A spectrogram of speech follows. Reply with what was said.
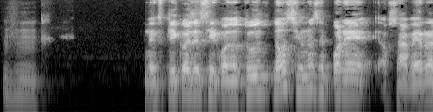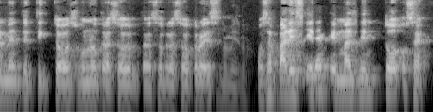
Me explico, es decir, cuando tú, no, si uno se pone, o sea, a ver realmente TikToks uno tras otro, tras otro, tras otro, es lo mismo. O sea, pareciera que más bien todo, o sea,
